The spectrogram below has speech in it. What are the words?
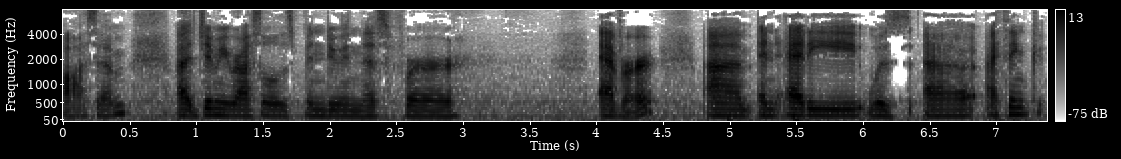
awesome. Uh, Jimmy Russell has been doing this for ever. Um, and Eddie was, uh, I think,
